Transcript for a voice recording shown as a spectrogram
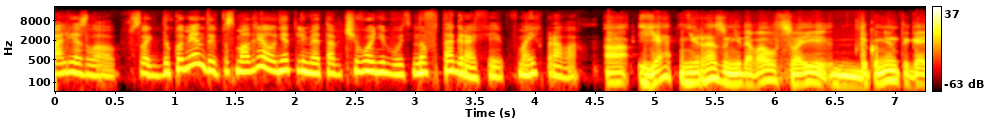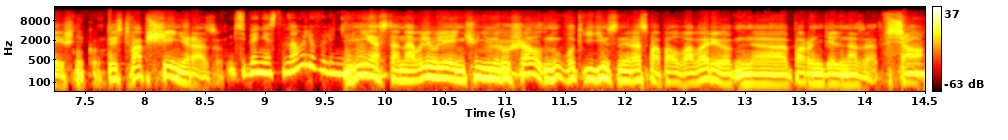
полезла в свои документы и посмотрела, нет ли у меня там чего-нибудь на фотографии в моих правах. А я ни разу не давал свои документы гаишнику. То есть вообще ни разу. Тебя не останавливали ни Не разу? останавливали, я ничего не нарушал. Ну, вот единственный раз попал в аварию э, пару недель назад. Все.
